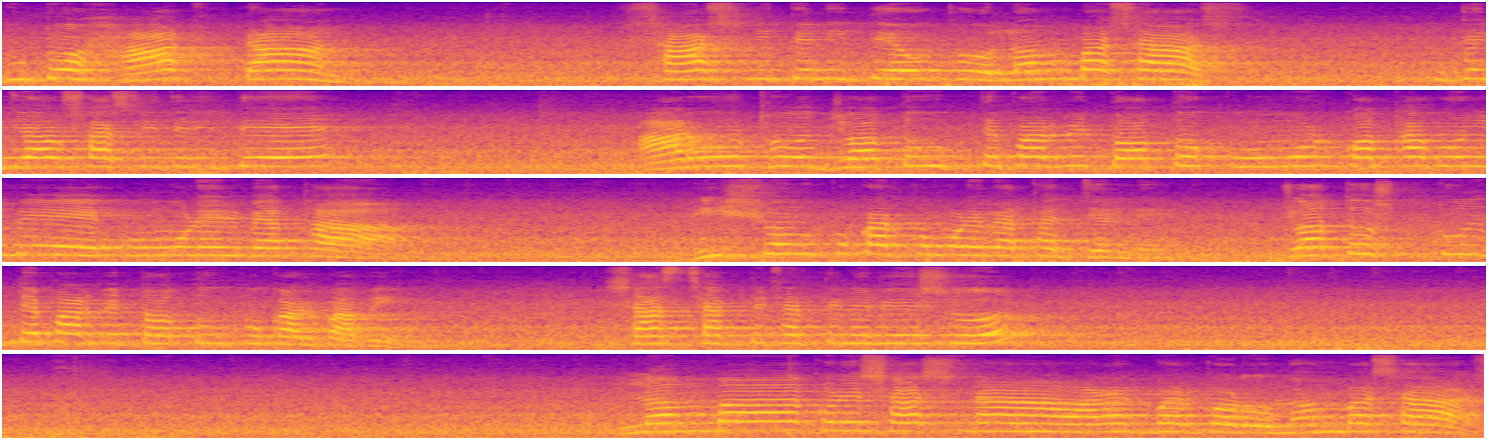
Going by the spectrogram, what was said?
দুটো হাত টান। শ্বাস নিতে নিতে ওঠো, লম্বা শ্বাস। উঠে যাও শ্বাস নিতে নিতে। আরও ওঠো, যত উঠতে পারবে তত কোমর কথা বলবে, কোমরের ব্যথা। ভীষণ উপকার কোমরে ব্যথার জন্যে। যত তুলতে পারবে তত উপকার পাবে। শ্বাস ছাড়তে ছাড়তে নেবে এসো। লম্বা করে শ্বাস নাও আর একবার করো লম্বা শ্বাস।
